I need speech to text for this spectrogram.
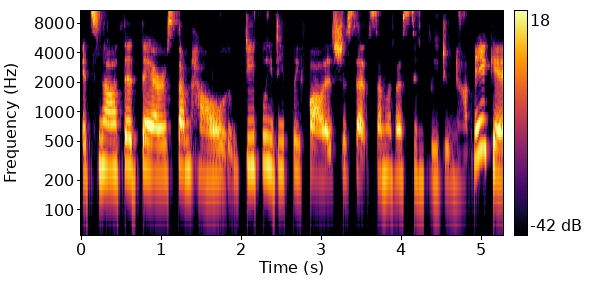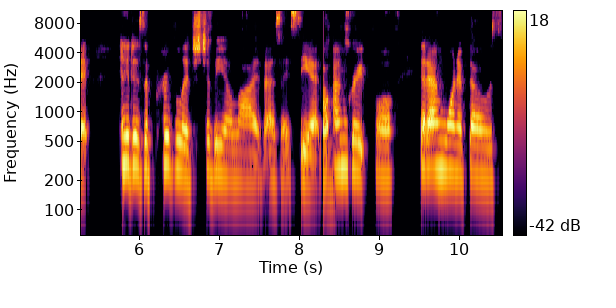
It's not that they're somehow deeply, deeply flawed. It's just that some of us simply do not make it. And it is a privilege to be alive as I see it. So I'm grateful that I'm one of those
